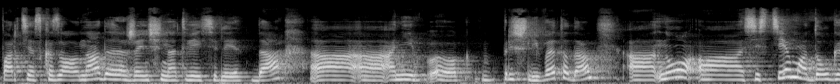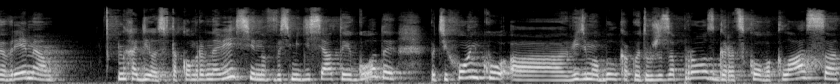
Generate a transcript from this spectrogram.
партия сказала надо, женщины ответили да, а, а, они э, пришли в это, да, но система долгое время находилась в таком равновесии, но в 80-е годы потихоньку, э, видимо, был какой-то уже запрос городского класса,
